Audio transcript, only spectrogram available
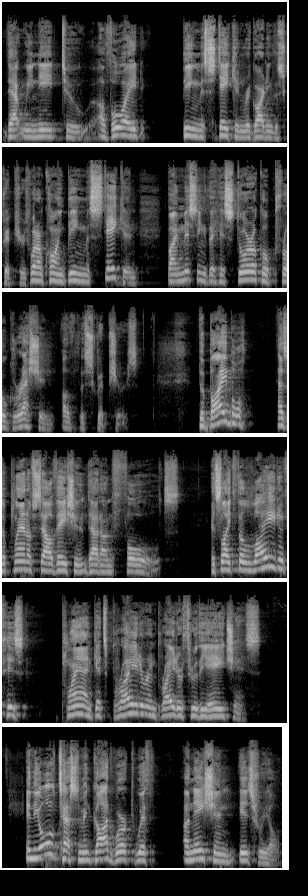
that we need to avoid being mistaken regarding the scriptures. What I'm calling being mistaken by missing the historical progression of the scriptures. The Bible has a plan of salvation that unfolds. It's like the light of his plan gets brighter and brighter through the ages. In the Old Testament, God worked with a nation, Israel.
